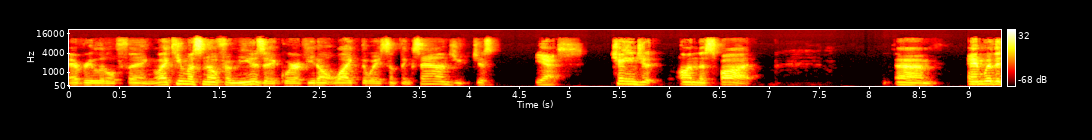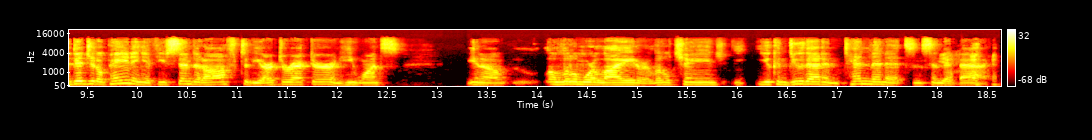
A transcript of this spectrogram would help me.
every little thing like you must know from music where if you don't like the way something sounds you just Yes. change it on the spot um, and with a digital painting if you send it off to the art director and he wants you know a little more light or a little change you can do that in 10 minutes and send Yeah. it back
